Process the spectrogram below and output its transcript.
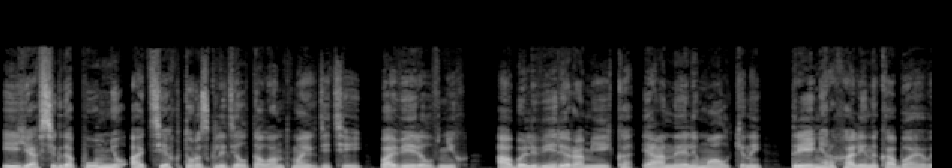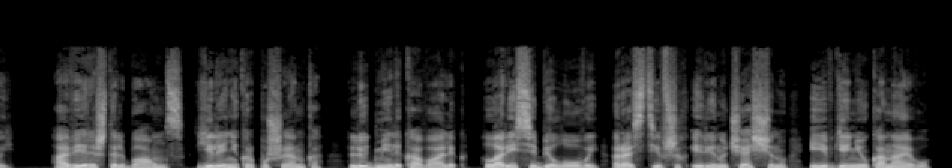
И я всегда помню о тех, кто разглядел талант моих детей, поверил в них, об Эльвире Ромейко и Анеле Малкиной, тренерах Алины Кабаевой, о Вере Штельбаумс, Елене Карпушенко, Людмиле Ковалик, Ларисе Беловой, растивших Ирину Чащину и Евгению Канаеву,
